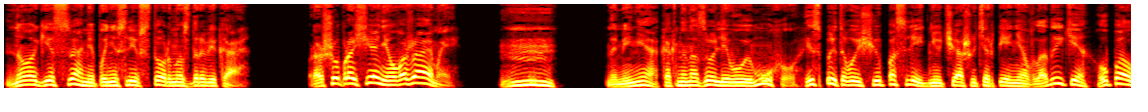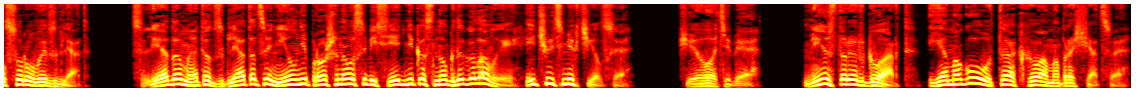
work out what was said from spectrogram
Ноги сами понесли в сторону здоровяка. «Прошу прощения, уважаемый!» «М-м-м!» На меня, как на назойливую муху, испытывающую последнюю чашу терпения владыки, упал суровый взгляд. Следом этот взгляд оценил непрошенного собеседника с ног до головы и чуть смягчился. «Чего тебе?» «Мистер Иргвард, я могу так к вам обращаться?»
